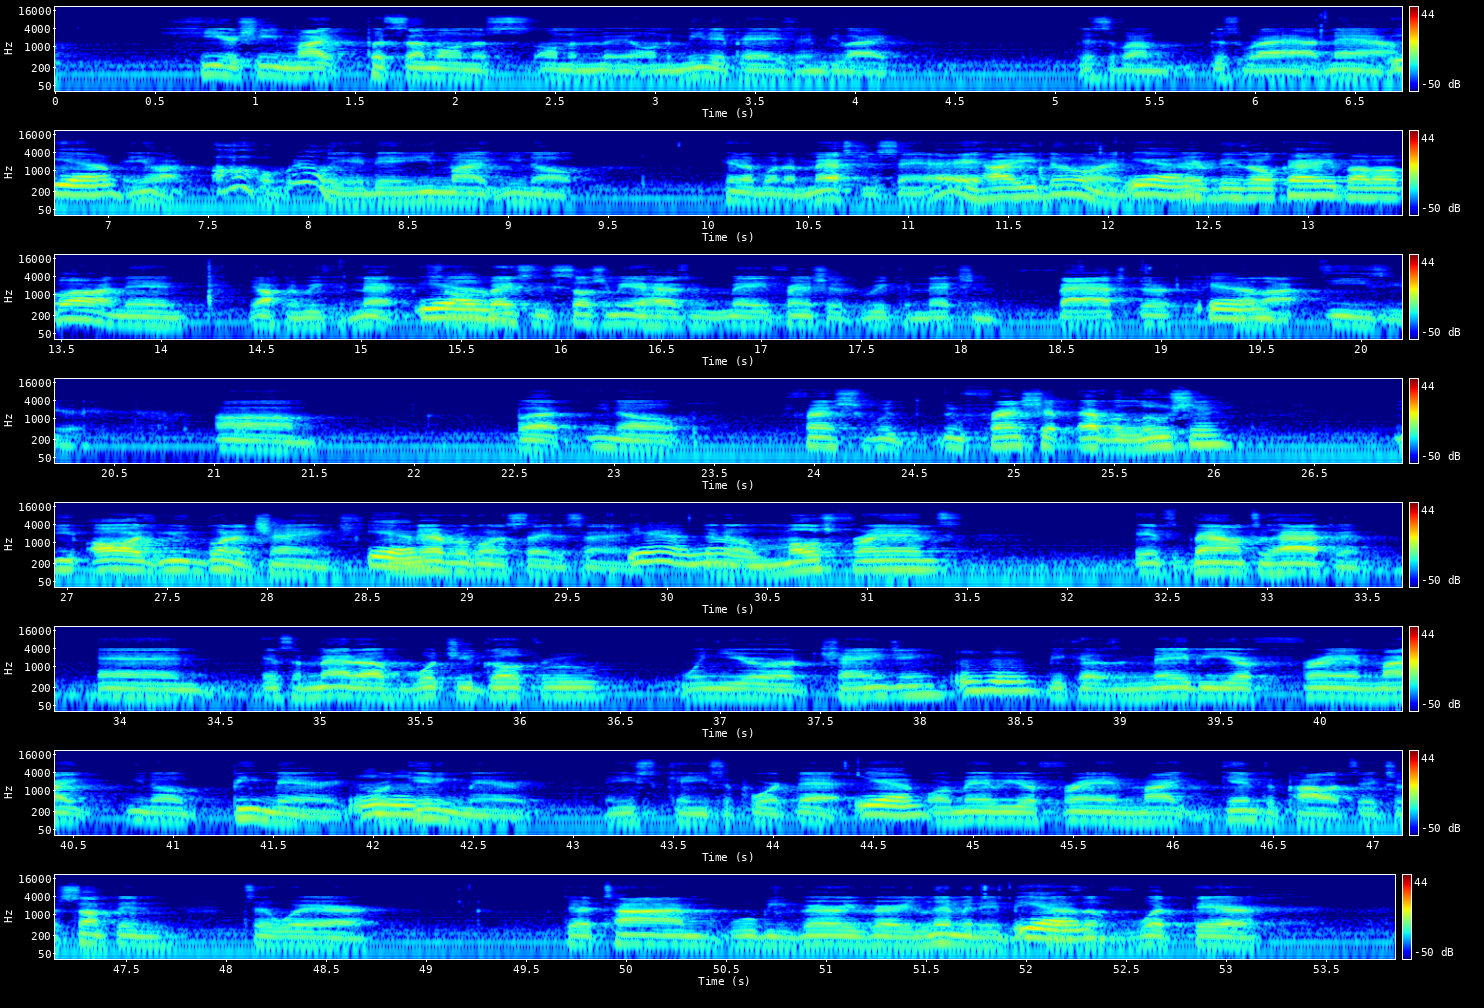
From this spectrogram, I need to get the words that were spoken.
he or she might put some on the on the on the media page and be like, "This is what I'm. This is what I have now." Yeah. and you're like, "Oh, really?" And then you might, you know. Hit up on a message saying, "Hey, how you doing? Yeah. everything's okay." Blah blah blah, and then y'all can reconnect. Yeah. So basically, social media has made friendship reconnection faster Yeah. and a lot easier. Um, but you know, friendship with through friendship evolution, you always you're going to change. Yeah. You're never going to stay the same. Yeah, You no. know, most friends, it's bound to happen, and it's a matter of what you go through when you're changing, Mm-hmm. because maybe your friend might, you know, be married or Mm-hmm. getting married, and you can you support that? Yeah. Or maybe your friend might get into politics or something to where their time will be very, very limited because Yeah. of what they're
